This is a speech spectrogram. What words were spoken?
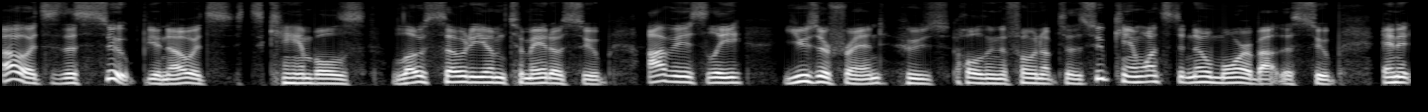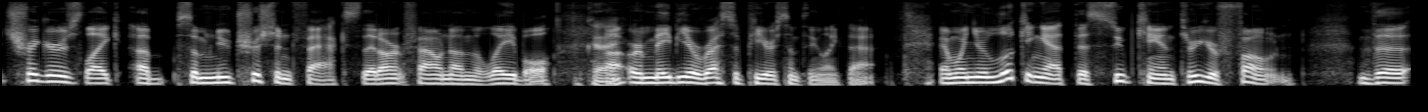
"Oh, it's this soup. You know, it's it's Campbell's low sodium tomato soup." Obviously, user friend who's holding the phone up to the soup can wants to know more about this soup, and it triggers like a, some nutrition facts that aren't found on the label, Okay. uh, or maybe a recipe or something like that. And when you're looking at this soup can through your phone, the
